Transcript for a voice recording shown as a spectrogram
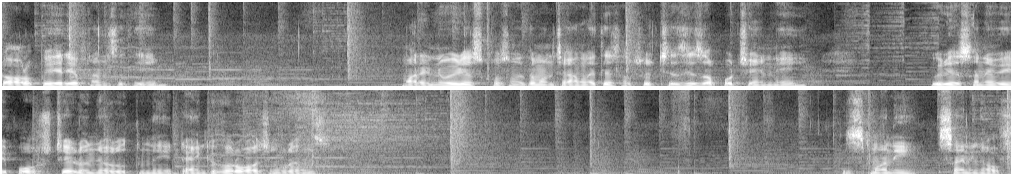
డెవలప్ ఏరియా ఫ్రెండ్స్ ఇది. మరిన్ని వీడియోస్ కోసం అయితే మన ఛానల్ అయితే సబ్స్క్రైబ్ చేసి సపోర్ట్ చేయండి. వీడియోస్ అనేవి పోస్ట్ చేయడం జరుగుతుంది. Thank you for watching friends this Mani signing off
